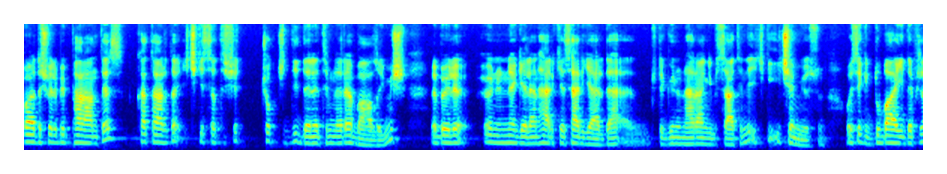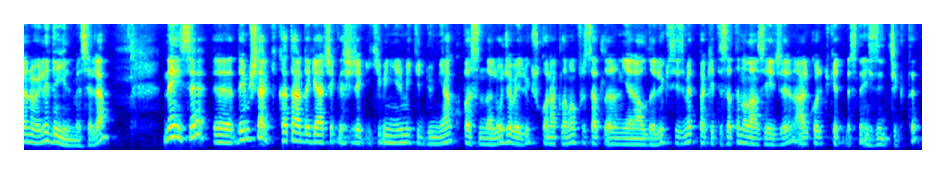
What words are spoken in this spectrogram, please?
Bu arada şöyle bir parantez. Katar'da içki satışı çok ciddi denetimlere bağlıymış ve böyle önüne gelen herkes her yerde işte günün herhangi bir saatinde içki içemiyorsun. Oysa ki Dubai'de falan öyle değil mesela. Neyse e, demişler ki Katar'da gerçekleşecek 2022 Dünya Kupası'nda loca ve lüks konaklama fırsatlarının yer aldığı lüks hizmet paketi satın alan seyircilerin alkol tüketmesine izin çıktı.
